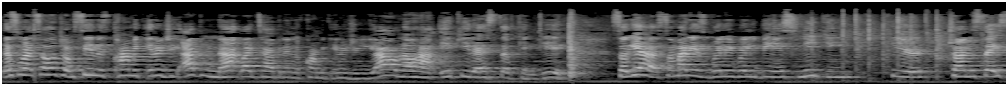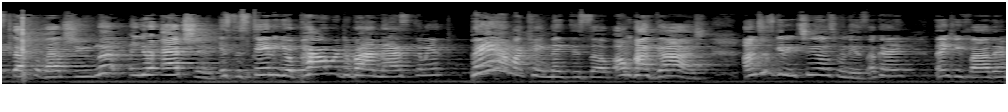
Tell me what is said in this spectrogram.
That's what I told you. I'm seeing this karmic energy. I do not like tapping into karmic energy. Y'all know how icky that stuff can get. So yeah, somebody is really, really being sneaky here trying to say stuff about you. Look, in your action is to stand in your power, divine masculine. Bam! I can't make this up. Oh my gosh. I'm just getting chills from this, okay? Thank you, Father.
